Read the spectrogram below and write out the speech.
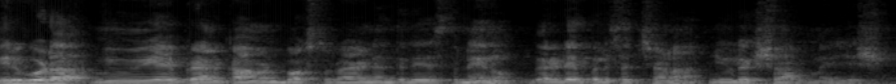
మీరు కూడా మీ మీ అభిప్రాయాన్ని కామెంట్ బాక్స్లో రాయడం తెలియజేస్తూ నేను గరిడేపల్లి సత్యనారాయణ న్యూ లక్ష్య ఆర్గనైజేషన్.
